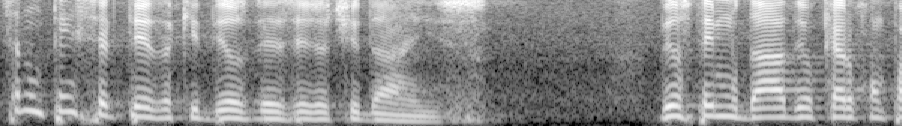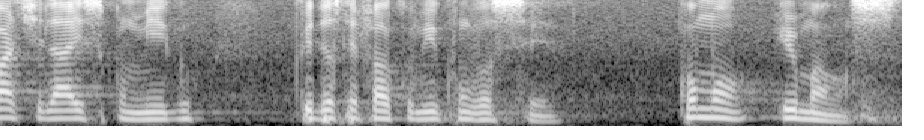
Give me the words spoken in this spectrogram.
você não tem certeza que Deus deseja te dar isso. Deus tem mudado e eu quero compartilhar isso comigo, o que Deus tem falado comigo com você, como irmãos.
